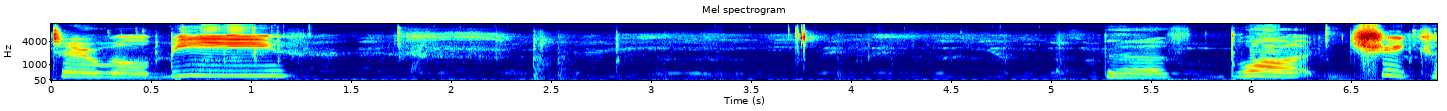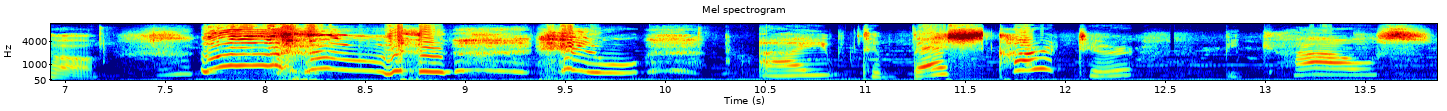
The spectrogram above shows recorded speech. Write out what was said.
there will be the Toy Chica. I'm the best character because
